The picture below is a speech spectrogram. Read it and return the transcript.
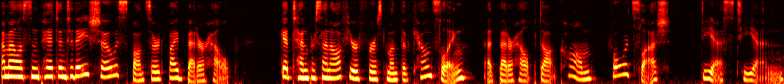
I'm Allison Pitt, and today's show is sponsored by BetterHelp. Get 10% off your first month of counseling at betterhelp.com forward slash DSTN.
